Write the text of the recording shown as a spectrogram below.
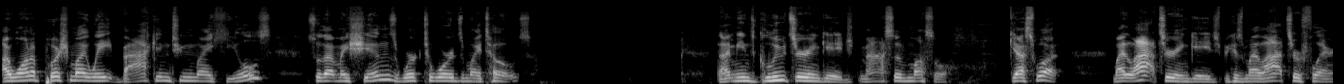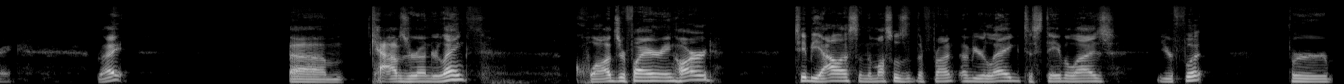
i want to push my weight back into my heels so that my shins work towards my toes that means glutes are engaged, massive muscle. Guess what? My lats are engaged because my lats are flaring, right? Um, calves are under length, quads are firing hard, tibialis and the muscles at the front of your leg to stabilize your foot for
